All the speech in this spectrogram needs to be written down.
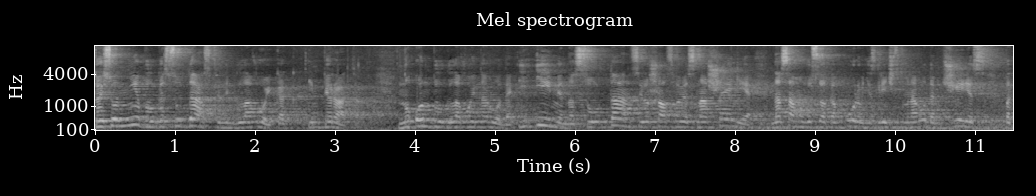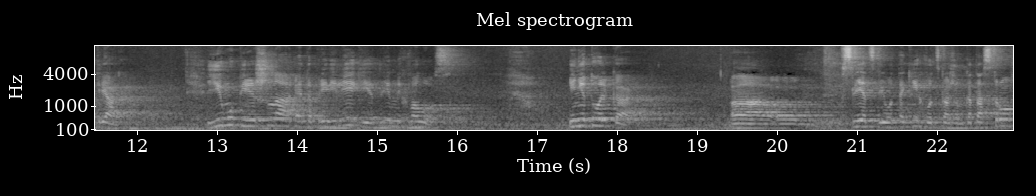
То есть он не был государственным главой, как император, но он был главой народа. И именно султан совершал свое сношение на самом высоком уровне с греческим народом через патриарха. Ему перешла эта привилегия длинных волос. И не только вследствие вот таких вот, скажем, катастроф,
